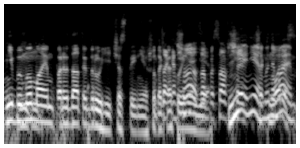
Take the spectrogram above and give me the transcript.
Ніби ми маємо передати другій частині, що така так, а хуйня що є. записав Ні, ні, Чек ми не, маємо,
